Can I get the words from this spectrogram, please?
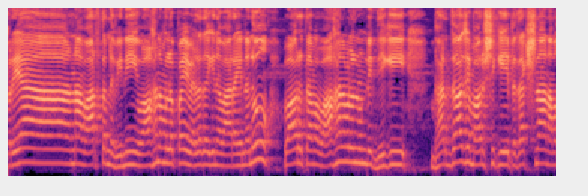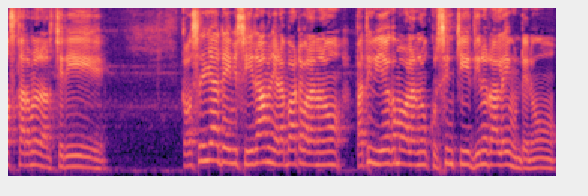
ప్రయాణ వార్తను విని వాహనములపై వెళ్ళదగిన వారైనను వారు తమ వాహనముల నుండి దిగి భరద్వాజ మహర్షికి ప్రదక్షిణా నమస్కారములు నర్చిరి కౌసల్యాదేవి శ్రీరాముని ఎడబాటు వలనను పతి వియోగము వలన కృషించి దీనురాలై ఉండెను.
